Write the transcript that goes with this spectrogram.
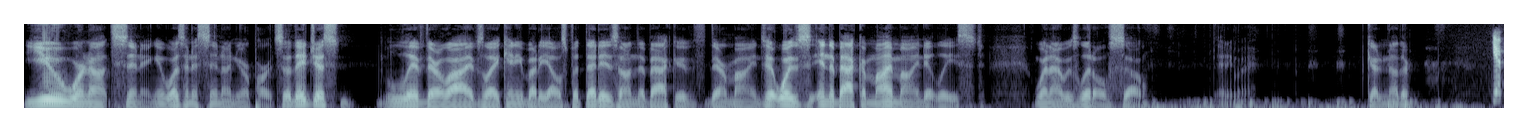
You were not sinning. It wasn't a sin on your part. So they just live their lives like anybody else. But that is on the back of their minds. It was in the back of my mind, at least, when I was little. So, anyway, got another. Yep.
